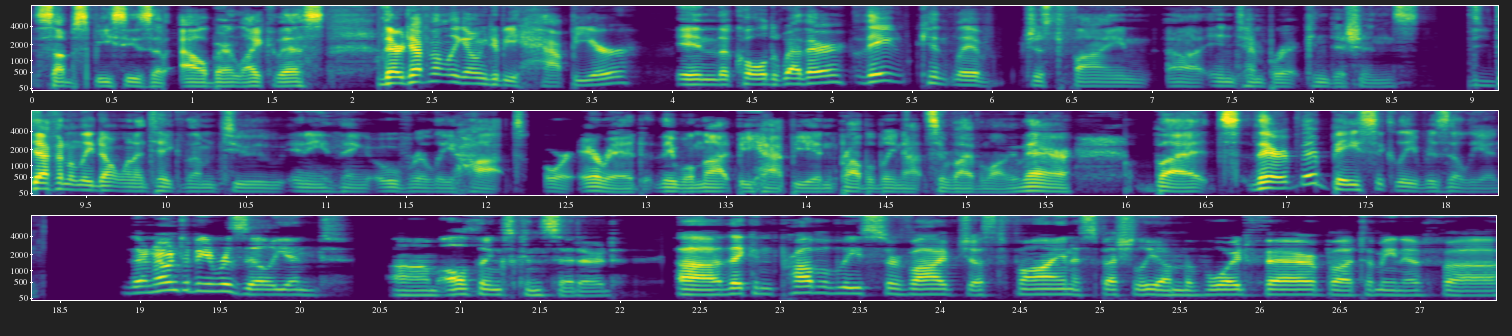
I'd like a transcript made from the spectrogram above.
subspecies of owlbear like this. They're definitely going to be happier in the cold weather. They can live just fine uh, in temperate conditions. Definitely don't want to take them to anything overly hot or arid. They will not be happy and probably not survive along there. But they're they're basically resilient. They're known to be resilient, um, all things considered. Uh, they can probably survive just fine, especially on the Voidfarer, but I mean, if uh,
